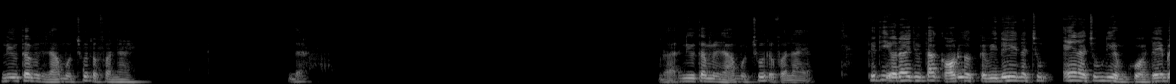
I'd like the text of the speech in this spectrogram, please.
Lưu tâm vào thầy giáo một chút ở phần này. Đây. Đấy lưu tâm vào thầy giáo một chút ở phần này thế thì ở đây chúng ta có được tại vì D là trung E là trung điểm của DB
